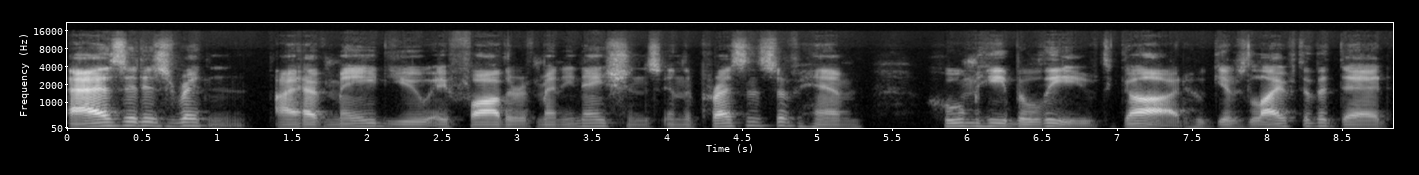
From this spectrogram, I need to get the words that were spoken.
as it is written, I have made you a father of many nations in the presence of him whom he believed, God, who gives life to the dead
